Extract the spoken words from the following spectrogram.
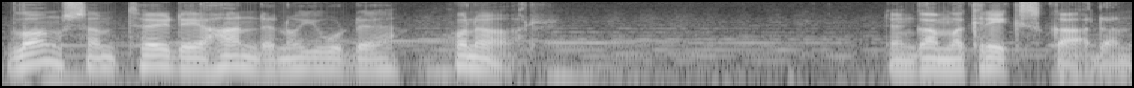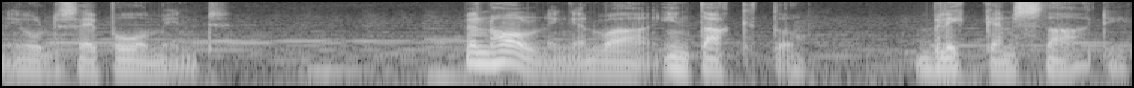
Långsamt höjde jag handen och gjorde honör. Den gamla krigsskadan gjorde sig påmind. Men hållningen var intakt och blicken stadig.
